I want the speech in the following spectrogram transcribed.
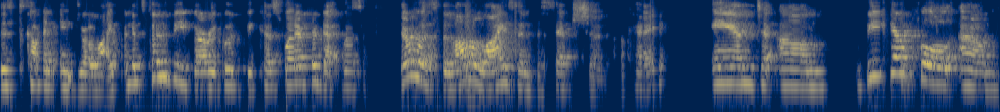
this coming in your life and it's going to be very good because whatever that was there was a lot of lies and deception okay and um, be careful. Um,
